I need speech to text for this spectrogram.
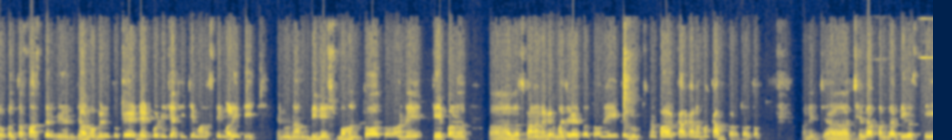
લોકલ તપાસ દરમિયાન જાણવા મળ્યું હતું કે ડેડ બોડી જ્યાંથી જે માણસની મળી હતી, એનું નામ દિનેશ મહંતો હતો અને તે પણ લસકાણા નગરમાં જ રહેતો હતો અને એક લુમ્સના કારખાનામાં કામ કરતો હતો. અને છેલ્લા પંદર દિવસથી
